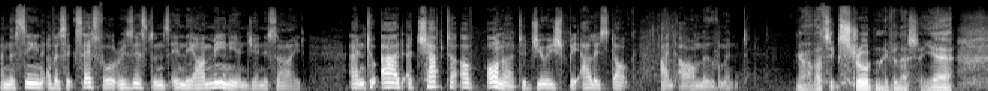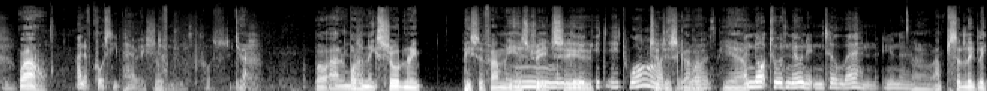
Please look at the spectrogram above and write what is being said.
and the scene of a successful resistance in the Armenian genocide, and to add a chapter of honour to Jewish Bialystok and our movement. Oh, that's extraordinary, Vanessa. Yeah. Wow. And of course, he perished. I mean, of course. Yeah. Well, and what an extraordinary piece of family history Mm, to it, it, it was. to discover. It was. Yeah. And not to have known it until then, you know. Oh, absolutely.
